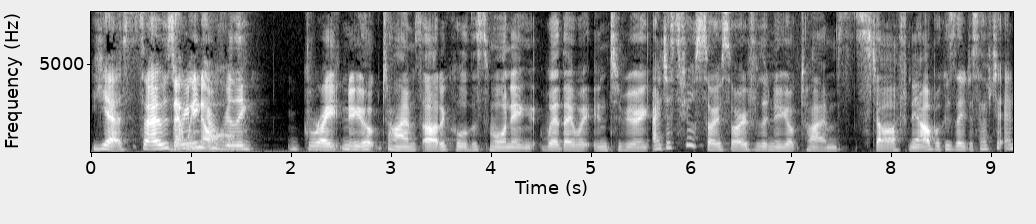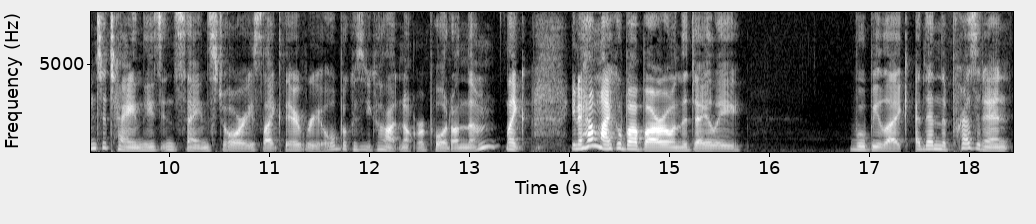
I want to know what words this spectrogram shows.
Yes. So I was reading a of. really great New York Times article this morning where they were interviewing. I just feel so sorry for the New York Times staff now because they just have to entertain these insane stories like they're real because you can't not report on them. Like, you know how Michael Barbaro on the Daily will be like, and then the president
